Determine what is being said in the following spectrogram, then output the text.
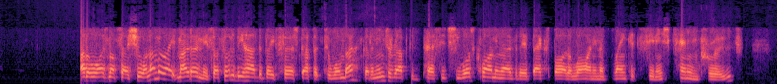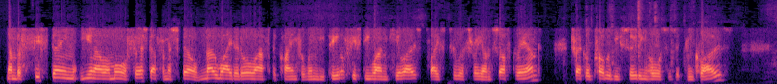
Otherwise, not so sure. Number eight, Moto Miss. I thought it'd be hard to beat first up at Toowoomba. Got an interrupted passage. She was climbing over their backs by the line in a blanket finish. Can improve. Number 15, you know or more. First up from a spell. No weight at all after the claim for Wendy Peel. 51 kilos. Placed two or three on soft ground. Track will probably be suiting horses that can close.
